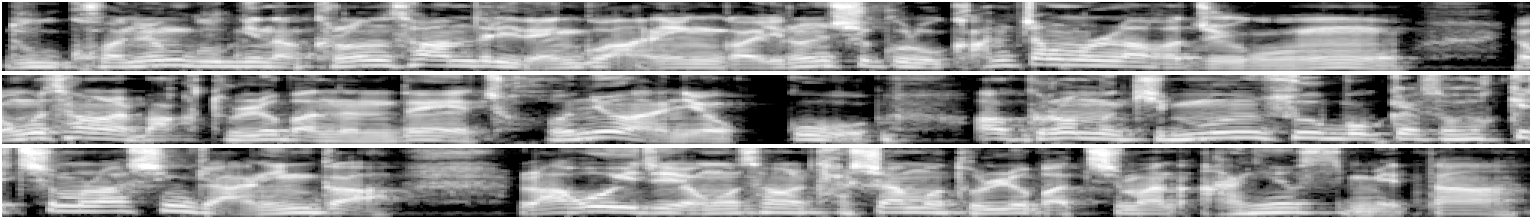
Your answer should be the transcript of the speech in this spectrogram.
누구 권영국이나 그런 사람들이 낸 거 아닌가? 이런 식으로 깜짝 놀라가지고 영상을 막 돌려봤는데 전혀 아니었고 아 그러면 김문수 후보께서 헛기침을 하신 게 아닌가라고 이제 영상을 다시 한번 돌려봤지만 아니었습니다.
